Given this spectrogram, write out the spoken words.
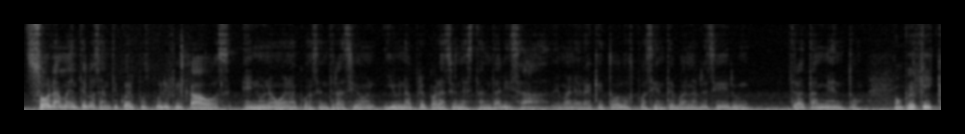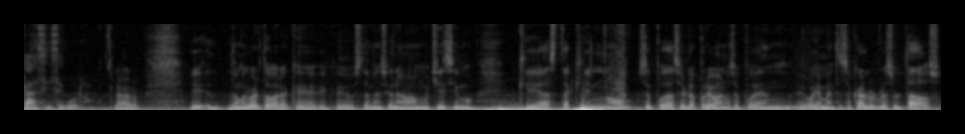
solamente los anticuerpos purificados en una buena concentración y una preparación estandarizada, de manera que todos los pacientes van a recibir un tratamiento eficaz y seguro. Claro. Eh, don Alberto, ahora que, usted mencionaba muchísimo que hasta que no se pueda hacer la prueba no se pueden eh, obviamente sacar los resultados,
